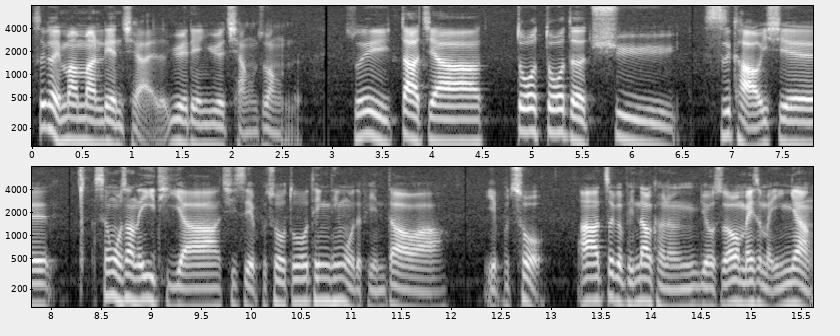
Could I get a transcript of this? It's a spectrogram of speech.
是可以慢慢练起来的，越练越强壮的。所以大家。多多的去思考一些生活上的议题啊，其实也不错。多听听我的频道啊，也不错啊。这个频道可能有时候没什么营养，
